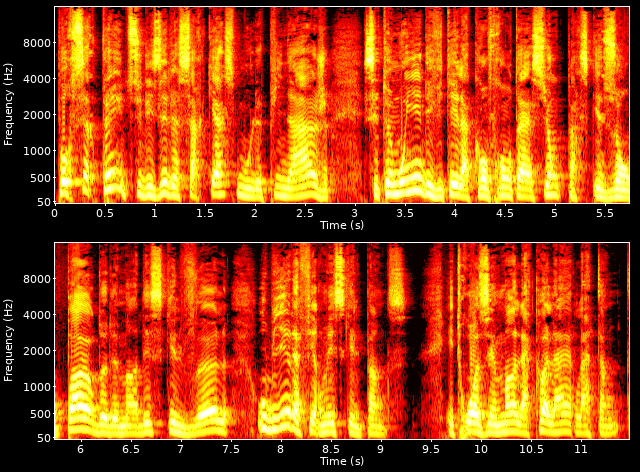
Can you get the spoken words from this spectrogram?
Pour certains, utiliser le sarcasme ou le pinage, c'est un moyen d'éviter la confrontation parce qu'ils ont peur de demander ce qu'ils veulent ou bien d'affirmer ce qu'ils pensent. Et troisièmement, la colère latente.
